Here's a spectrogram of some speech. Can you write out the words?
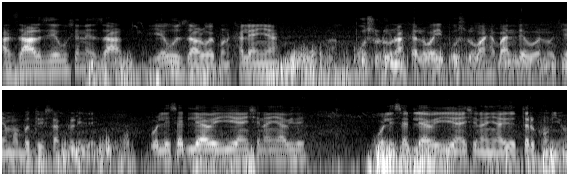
આ ઝાડ જેવું છે ને ઝાડ એવું જ ઝાડ હોય પણ ખાલી અહીંયા પૂછડું નાખેલું હોય પૂસડું પૂછડું વાંહે બાંધી દેવાનું એટલે એમાં બધું શાક ગળી જાય. ઓલી સડલી આવે એ અહીંથી અહીંયા આવી જાય. ઓલી એટલે આવે એ અહીંથી અહીંયા આવી તરખુણીઓ.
